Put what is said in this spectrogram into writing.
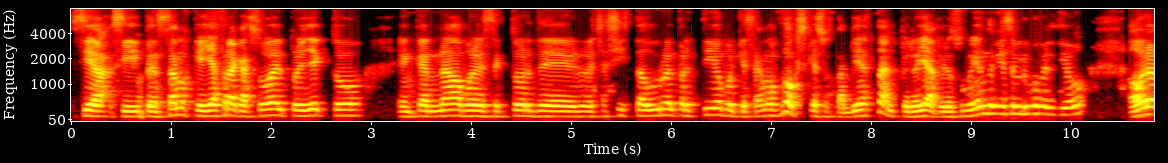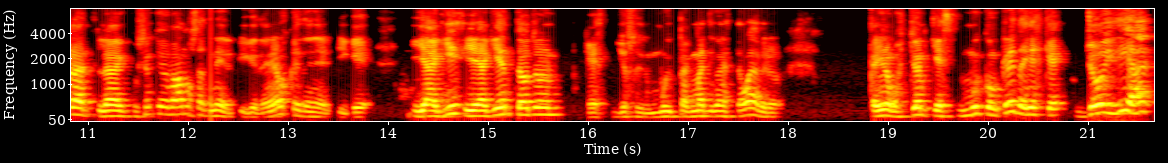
Si, si pensamos que ya fracasó el proyecto encarnado por el sector de rechazista duro del partido, porque sabemos Vox, que esos también están, pero ya, pero suponiendo que ese grupo perdió, ahora la, la discusión que vamos a tener y que tenemos que tener, y que, y aquí, y aquí entre otros, que yo soy muy pragmático en esta weá, pero hay una cuestión que es muy concreta y es que yo hoy día,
